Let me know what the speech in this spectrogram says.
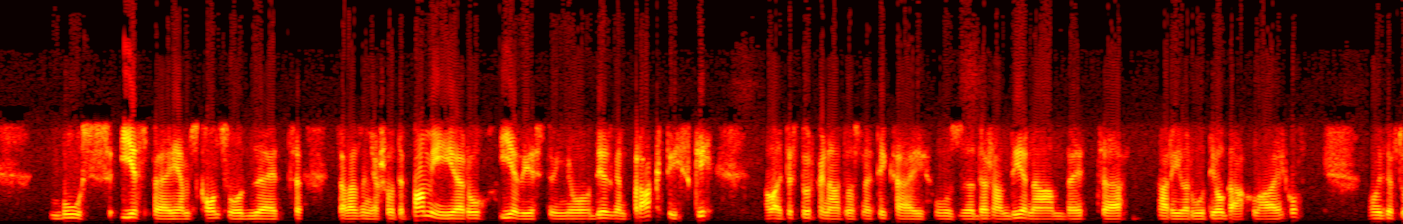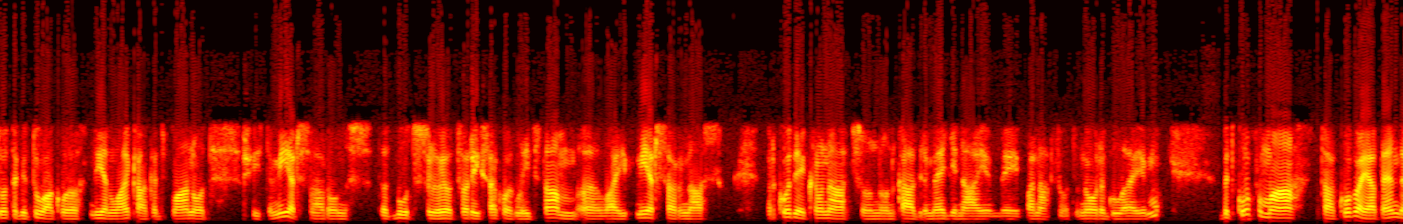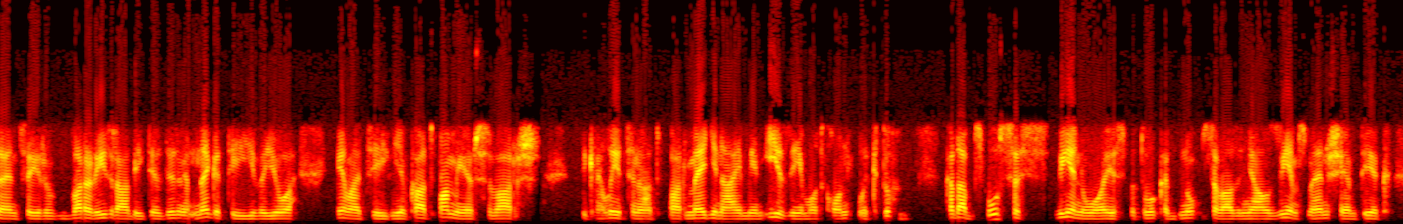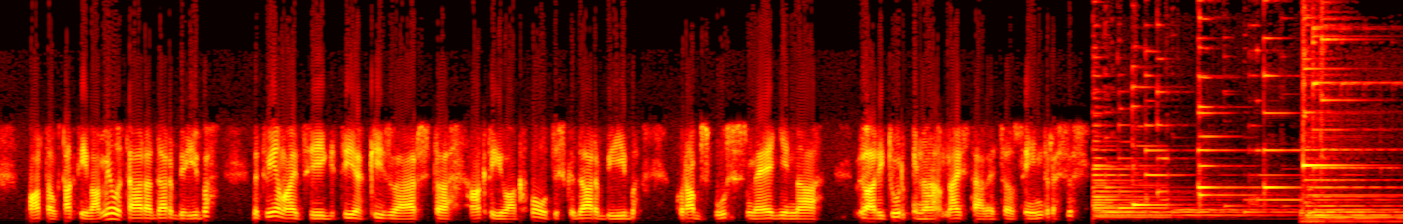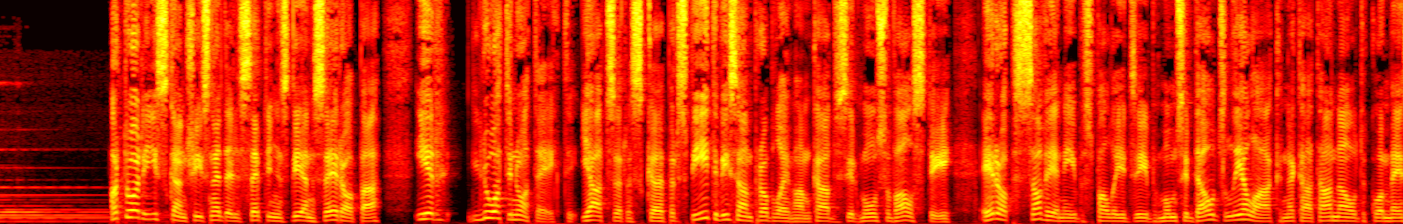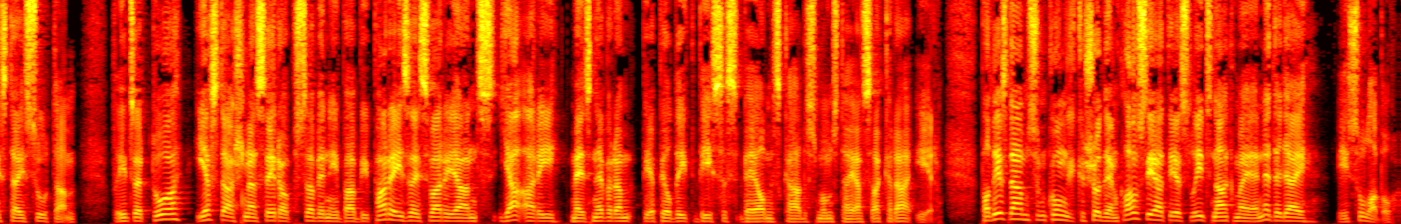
būs iespējams konsolidēt savā ziņā šo te pamieru, ieviest viņu diezgan praktiski, lai tas turpinātos ne tikai uz dažām dienām, bet uh, arī varbūt ilgāku laiku. Līdz ar to tagad tuvāko dienu laikā, kad plānot šīs miera sarunas, tad būtu ļoti svarīgi sakot līdz tam, uh, vai miera sarunās par ko tiek runāts un, un kādi ir mēģinājumi panākt to noregulējumu. Bet kopumā tā kopējā tendence ir, var arī izrādīties diezgan negatīva, jo vienlaicīgi jau kāds pamieris var tikai liecināt par mēģinājumiem iezīmot konfliktu, kad abas puses vienojas par to, ka nu, savā ziņā uz ziemas mēnešiem tiek pārtraukt aktīvā militārā darbība, bet vienlaicīgi tiek izvērsta aktīvāka politiska darbība, kur abas puses mēģina arī turpināt aizstāvēt savas intereses. Ar to arī izskan šīs nedēļas septiņas dienas Eiropā. Ir ļoti noteikti jāatceras, ka par spīti visām problēmām, kādas ir mūsu valstī, Eiropas Savienības palīdzība mums ir daudz lielāka nekā tā nauda, ko mēs tai sūtām. Līdz ar to iestāšanās Eiropas Savienībā bija pareizais variants, ja arī mēs nevaram piepildīt visas vēlmes, kādas mums tajā sakarā ir. Paldies, dāmas un kungi, ka šodien klausījāties līdz nākamajai nedēļai. Visu labu!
